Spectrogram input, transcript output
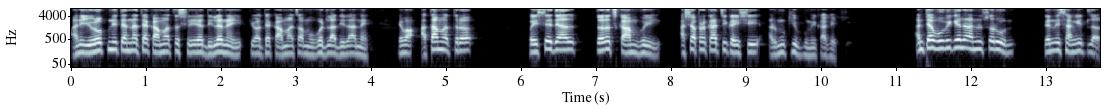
आणि युरोपने त्यांना त्या कामाचं श्रेय दिलं नाही किंवा त्या कामाचा मोबदला दिला नाही. तेव्हा आता मात्र पैसे द्याल तरच काम होईल अशा प्रकारची कैशी अडमुठी भूमिका घेतली. आणि त्या भूमिकेनं अनुसरून त्यांनी सांगितलं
